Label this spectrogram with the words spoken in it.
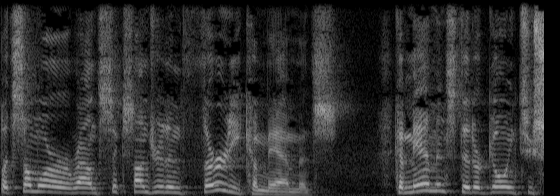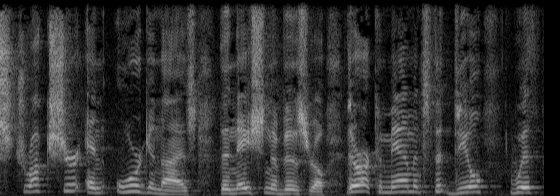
but somewhere around 630 commandments commandments that are going to structure and organize the nation of Israel. There are commandments that deal with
